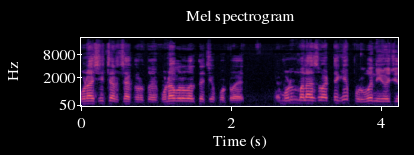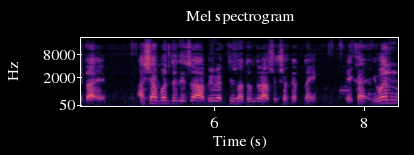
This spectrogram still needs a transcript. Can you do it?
कोणाशी चर्चा करतोय कोणाबरोबर त्याचे फोटो आहेत म्हणून मला असं वाटतं की हे पूर्वनियोजित आहे. अशा पद्धतीचं अभिव्यक्ती स्वातंत्र्य असू शकत नाही. एका इवन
